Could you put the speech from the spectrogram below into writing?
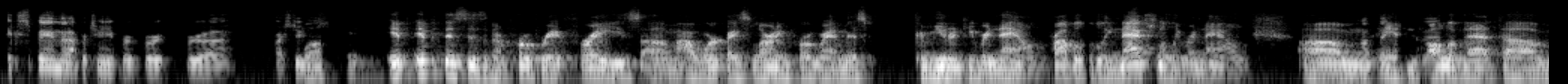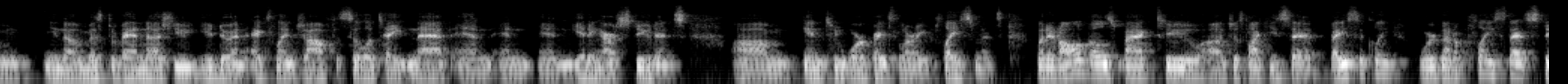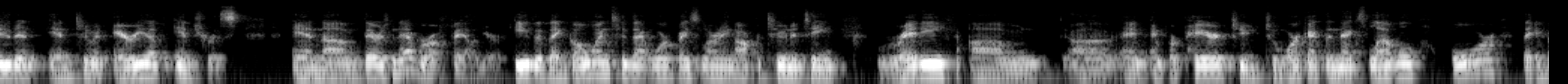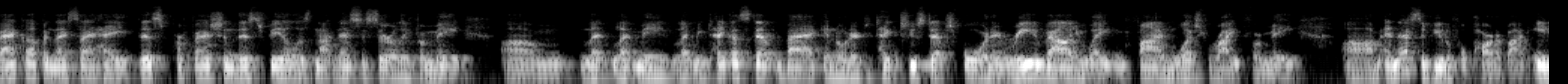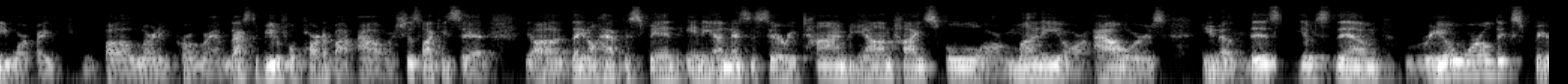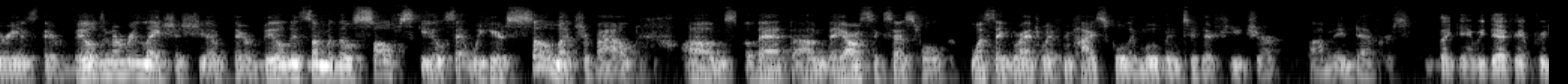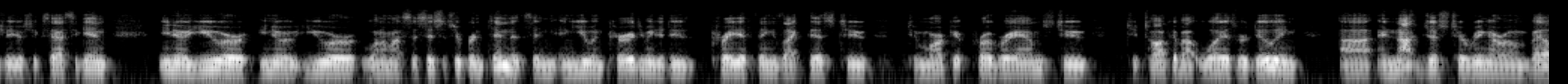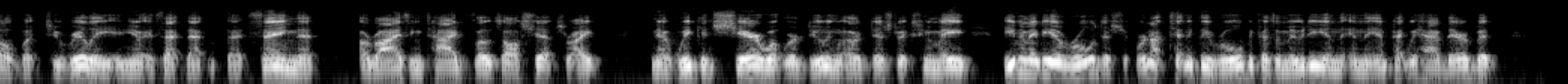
expand that opportunity for for for uh, our students? Well, if, if this is an appropriate phrase, um, our work-based learning program is community renowned, probably nationally renowned. Um, and all of that, um, you know, Mr. Van Nuss, you, you do an excellent job facilitating that and, and, and getting our students um, into work-based learning placements. But it all goes back to, uh, just like you said, basically, we're going to place that student into an area of interest and um, there's never a failure. Either they go into that work based learning opportunity ready um, uh, and, and prepared to, to work at the next level, or they back up and they say, "Hey, this profession, this field is not necessarily for me. Um, let let me let me take a step back in order to take two steps forward and reevaluate and find what's right for me." Um, and that's the beautiful part about any work-based uh, learning program. That's the beautiful part about ours. Just like you said, uh, they don't have to spend any unnecessary time beyond high school or money or hours. You know, this gives them real-world experience. They're building a relationship. They're building some of those soft soft skills that we hear so much about um, so that um, they are successful once they graduate from high school and move into their future um, endeavors. Thank you. And we definitely appreciate your success. Again, you know, you are, you know, you are one of my assistant superintendents and, and you encourage me to do creative things like this to to market programs, to to talk about what is we're doing, uh, and not just to ring our own bell, but to really, you know, it's that that that saying that a rising tide floats all ships, right? You know, if we can share what we're doing with other districts who may even maybe a rural district, we're not technically rural because of Moody and the, and the impact we have there, but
